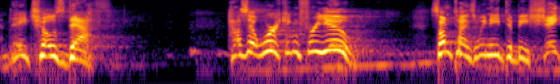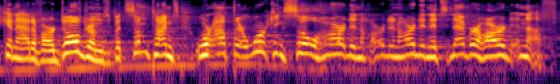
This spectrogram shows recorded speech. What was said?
And they chose death. How's it working for you? Sometimes we need to be shaken out of our doldrums, but sometimes we're out there working so hard and hard and hard, and it's never hard enough.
